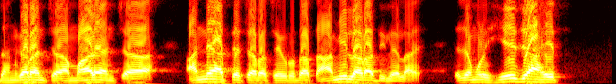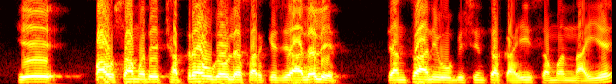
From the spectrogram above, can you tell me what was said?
धनगरांच्या माळ्यांच्या अन्याय अत्याचाराच्या विरोधात आम्ही लढा दिलेला आहे. त्याच्यामुळे हे जे आहेत हे पावसामध्ये छत्र्या उगवल्यासारखे जे आलेले आहेत त्यांचा आणि ओबीसींचा काही संबंध नाहीये.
